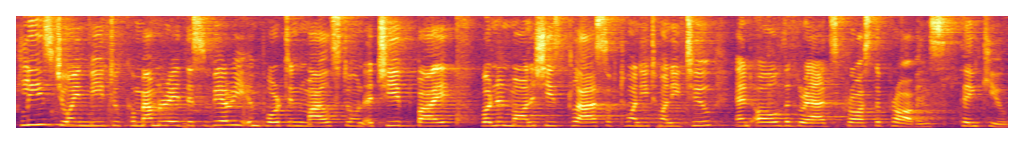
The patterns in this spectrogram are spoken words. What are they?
Please join me to commemorate this very important milestone achieved by Vernon Monashee's class of 2022 and all the grads across the province. Thank you.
